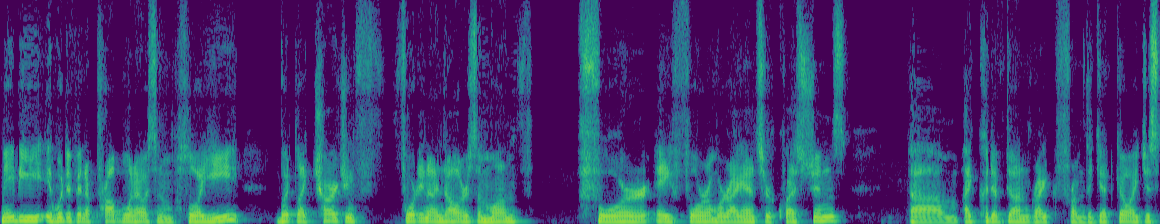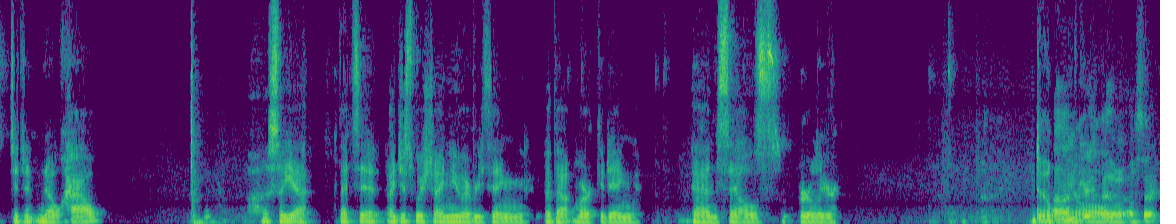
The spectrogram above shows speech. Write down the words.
maybe it would have been a problem when I was an employee, but like charging $49 a month for a forum where I answer questions um, I could have done right from the get go. I just didn't know how. Uh, so, yeah, that's it. I just wish I knew everything about marketing and sales earlier. Don't I'm we curious, all? way, oh, sorry.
